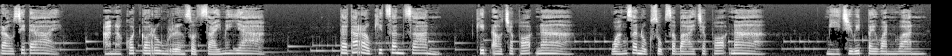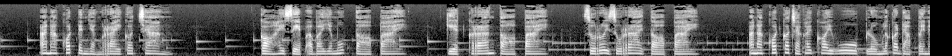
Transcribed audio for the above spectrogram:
เราเสียได้ อนาคตก็รุ่งเรืองสดใสไม่ยาก แต่ถ้าเราคิดสั้นๆ คิดเอาเฉพาะหน้า หวังสนุกสุขสบายเฉพาะหน้า มีชีวิตไปวันๆ อนาคตเป็นอย่างไรก็ช่าง ก็ให้เสพอบายมุกต่อไป เกียรติคร้านต่อไป สุรุ่ยสุร่ายต่อไป อนาคตก็จะค่อยๆ วูบลงแล้วก็ดับไปใน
